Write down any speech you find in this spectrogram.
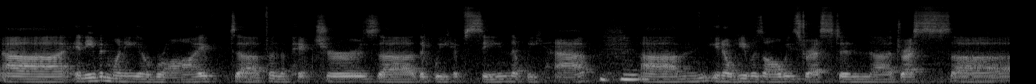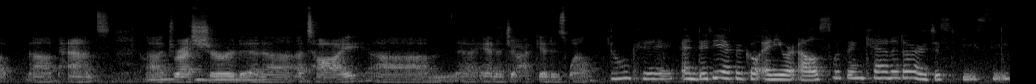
And even when he arrived, uh, from the pictures uh, that we have seen, that we have, Mhm. um, you know, he was always dressed in uh, dress uh, uh, pants, uh, dress shirt, and a, a tie, um, and a jacket as well. Okay. And did he ever go anywhere else within Canada or just BC?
